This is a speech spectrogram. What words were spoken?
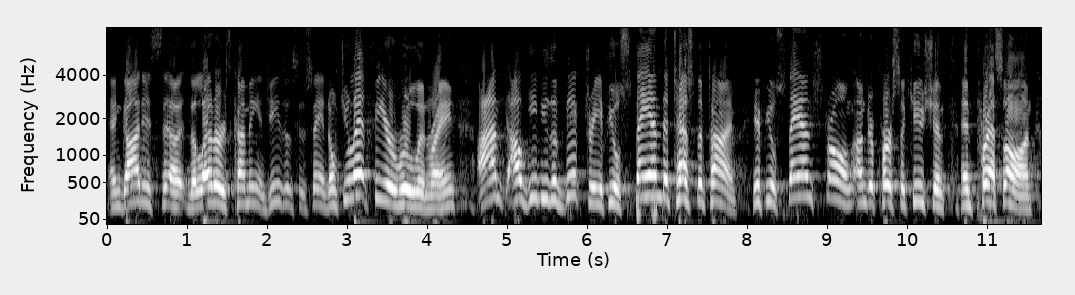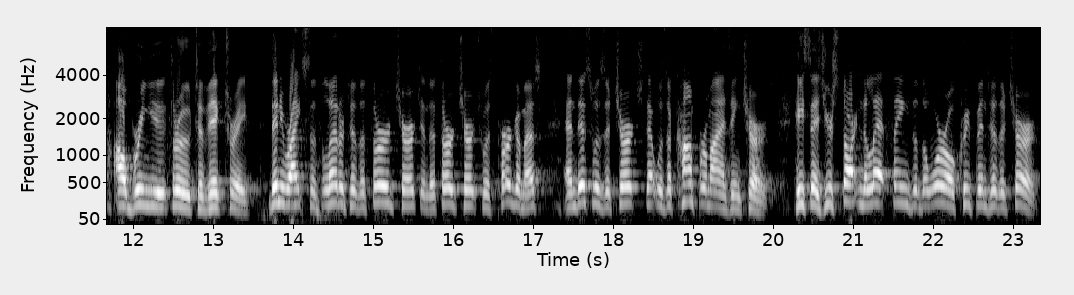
And God is, uh, the letter is coming, and Jesus is saying, Don't you let fear rule and reign. i will give you the victory if you'll stand the test of time. If you'll stand strong under persecution and press on, I'll bring you through to victory. Then he writes the letter to the third church, and the third church was Pergamos, and this was a church that was a compromising church. He says, You're starting to let things of the world creep into the church.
